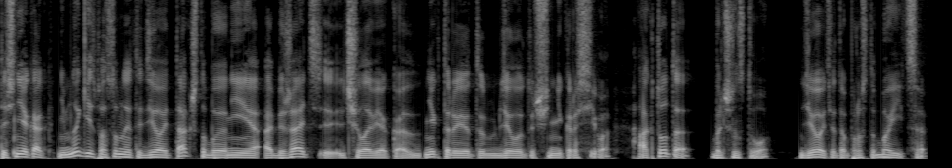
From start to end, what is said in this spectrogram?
Точнее как, немногие способны это делать так, чтобы не обижать э, человека. Некоторые это делают очень некрасиво. А кто-то, большинство, делать это просто боится.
